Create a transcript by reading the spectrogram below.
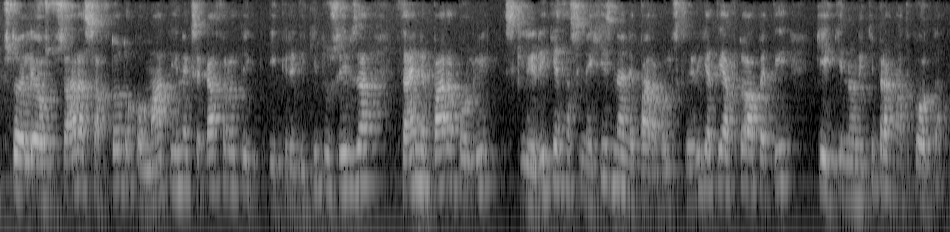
στο ελαιός τους. Άρα, σε αυτό το κομμάτι είναι ξεκάθαρο ότι η κριτική του ΣΥΡΙΖΑ θα είναι πάρα πολύ σκληρή και θα συνεχίσει να είναι πάρα πολύ σκληρή, γιατί αυτό απαιτεί και η κοινωνική πραγματικότητα.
